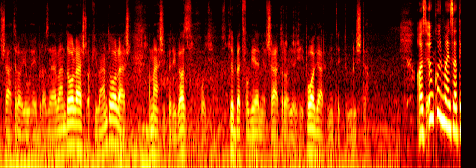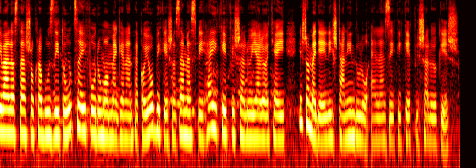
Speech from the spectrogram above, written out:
sátra jó helyből az elvándorlást, a kivándorlást, a másik pedig az, hogy többet fog érni a sátra hely polgár, mint egy turista. Az önkormányzati választásokra buzdító utcai fórumon megjelentek a Jobbik és az MSZP helyi képviselőjelöltjei és a megyei listán induló ellenzéki képviselők is.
